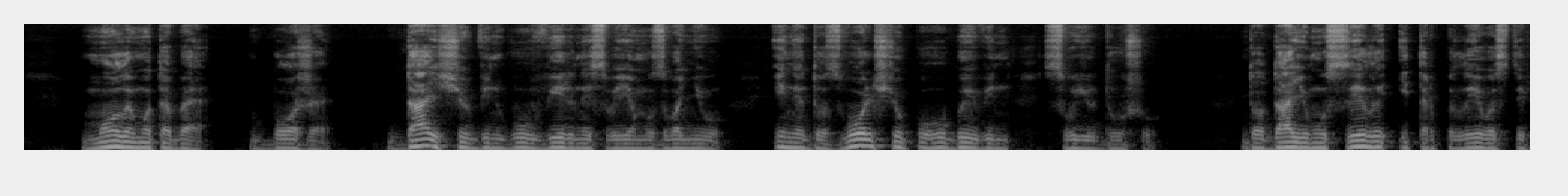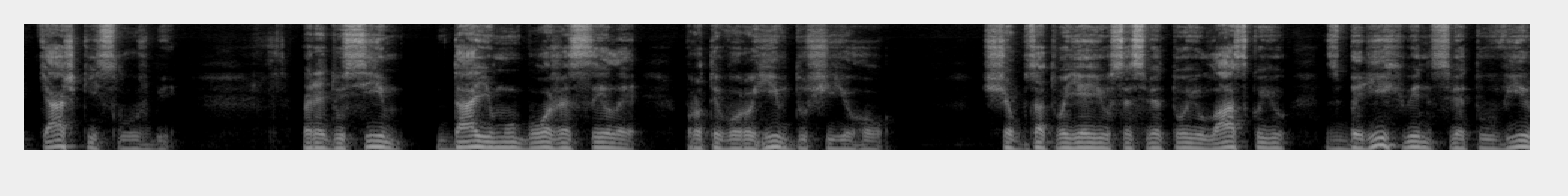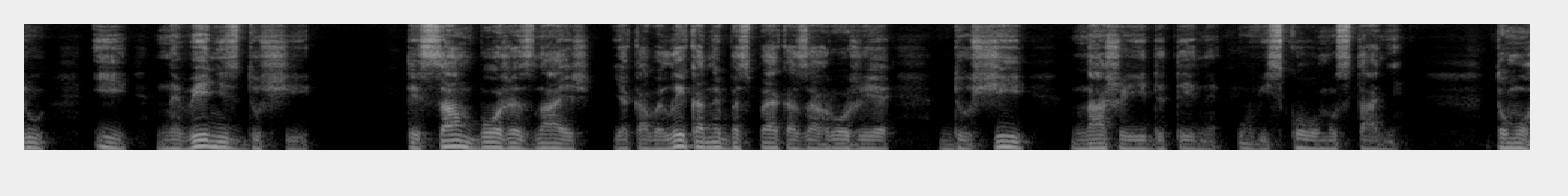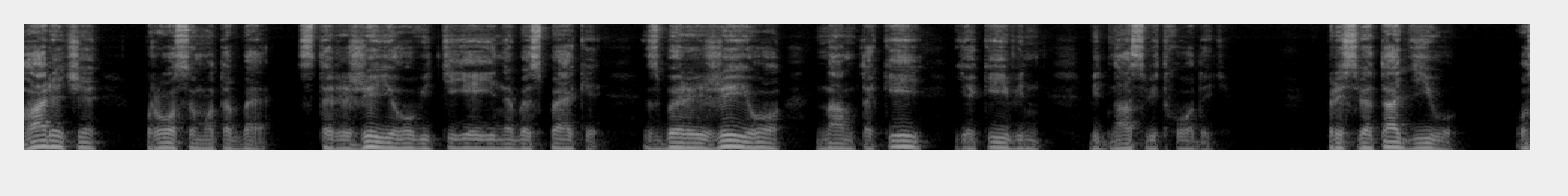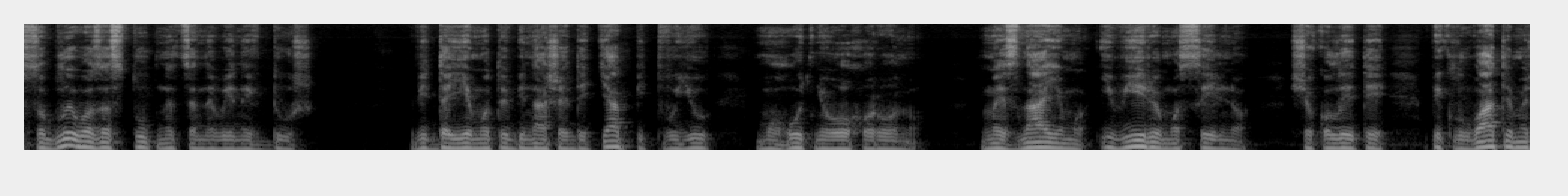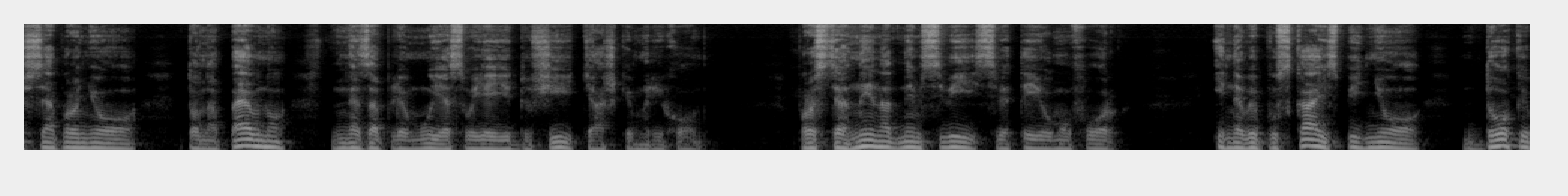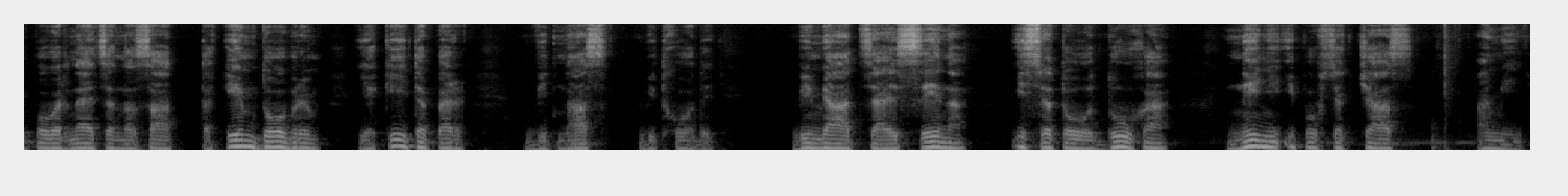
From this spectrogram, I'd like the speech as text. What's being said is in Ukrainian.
молимо тебе, Боже, дай, щоб він був вірний своєму званню, і не дозволь, щоб погубив він свою душу. Додай йому сили і терпеливості в тяжкій службі. Передусім, дай йому, Боже, сили проти ворогів душі Його, щоб за Твоєю всесвятою ласкою зберіг він святу віру і невинність душі. Ти сам, Боже, знаєш, яка велика небезпека загрожує душі нашої дитини у військовому стані. Тому гаряче просимо тебе, стережи його від тієї небезпеки, збережи його нам такий, який він від нас відходить. Пресвята Діво, особливо заступниця невинних душ, віддаємо тобі наше дитя під твою могутню охорону. Ми знаємо і віримо сильно, що коли ти піклуватимешся про нього, то напевно не заплямує своєї душі тяжким гріхом. Простягни над ним свій святий омофор і не випускай з-під нього, доки повернеться назад таким добрим, який тепер від нас відходить. В ім'я Отця і Сина і Святого Духа, нині і повсякчас. Амінь.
